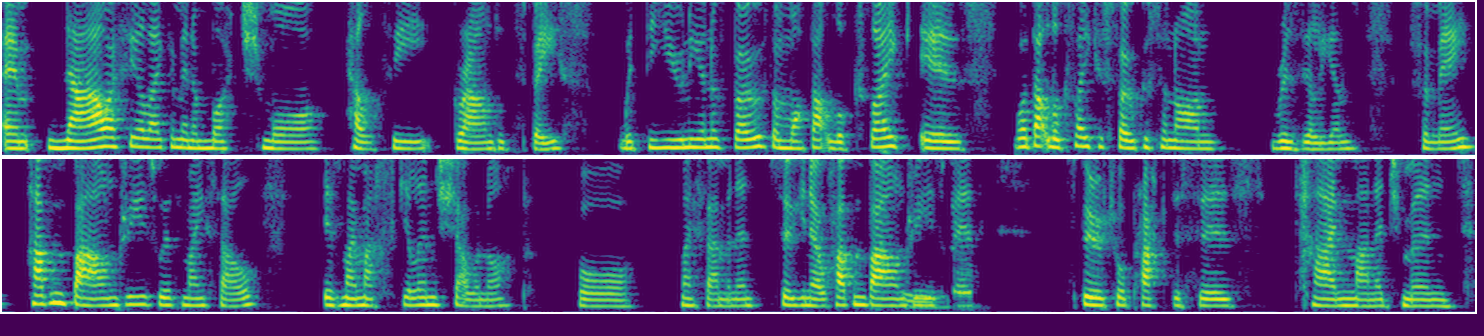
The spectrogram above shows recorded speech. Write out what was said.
Um, now I feel like I'm in a much more healthy, grounded space with the union of both. And what that looks like is what that looks like is focusing on resilience for me. Having boundaries with myself is my masculine showing up for my feminine. So, you know, having boundaries mm. with spiritual practices, time management,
